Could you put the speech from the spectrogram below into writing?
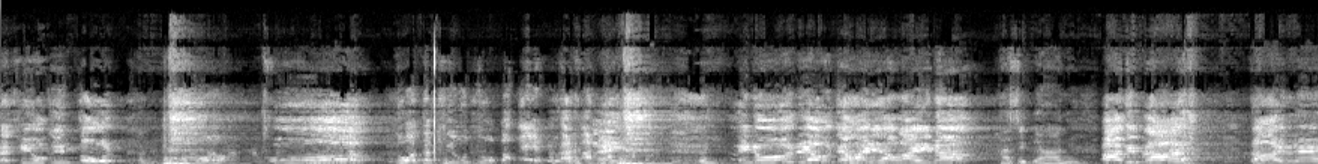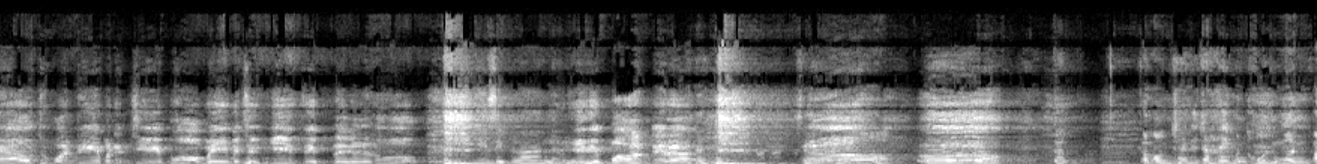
ตะคริวกินตูดโอ้โอ้โหตัวตะคริวตัวบักเอกเลยเฮ้ยไอ้หนูเดี๋ยวจะให้เท่าไหร่นะห้าสิบล้านอาทิบล้าน ตายแล้วทุกวันนี้บัญชีพ่อมีไม่ถึงยี่สิบเลยนะลูกยี่สิบล้านเหรอยี่สิบบาทนี่แหละเสียพ่อเออ ก็กระหม่อมฉันนี่จะให้มันขนเงินไป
